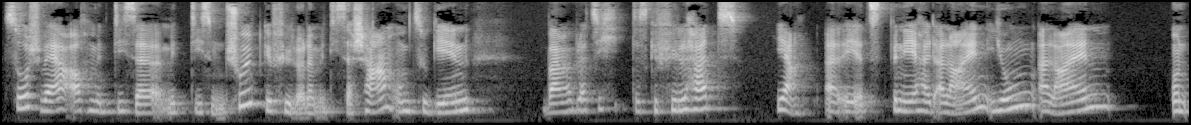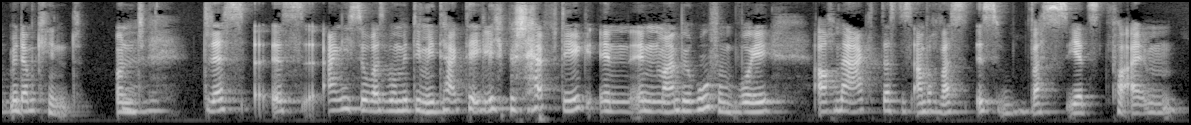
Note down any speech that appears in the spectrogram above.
so schwer, auch mit dieser, mit diesem Schuldgefühl oder mit dieser Scham umzugehen, weil man plötzlich das Gefühl hat, ja, äh, jetzt bin ich halt allein, jung, allein und mit einem Kind. Und mhm das ist eigentlich sowas, womit ich mich tagtäglich beschäftige in, in meinem Beruf und wo ich auch merke, dass das einfach was ist, was jetzt vor allem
